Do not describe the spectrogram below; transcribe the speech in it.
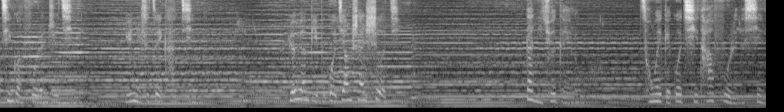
尽管妇人之情与你是最看轻的，远远比不过江山社稷。但你却给了我从未给过其他妇人的信任。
